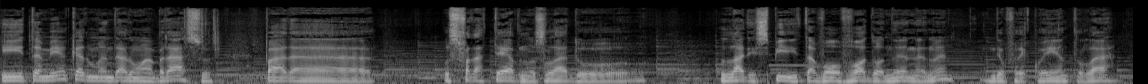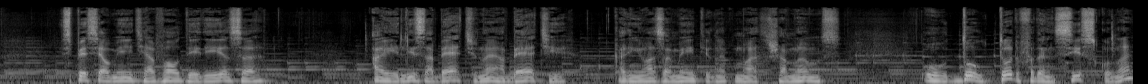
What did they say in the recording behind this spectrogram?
E também eu quero mandar um abraço para os fraternos lá do Lar Espírita Vovó Donana, não é? Onde eu frequento lá, especialmente a Valdereza, a Elizabeth, é? A Beth, carinhosamente, né? Como a chamamos, o Doutor Francisco, né?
